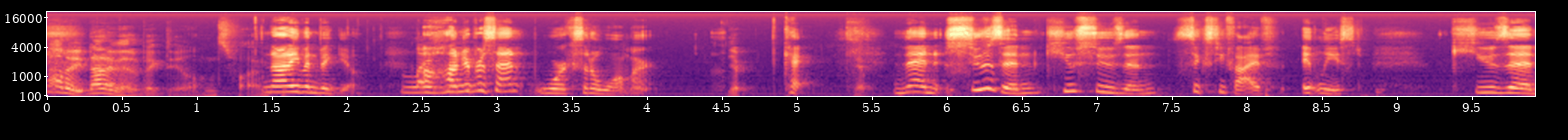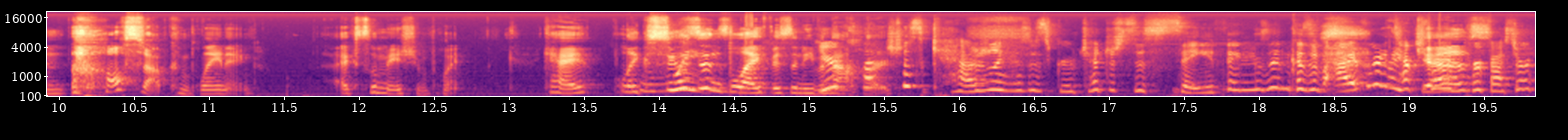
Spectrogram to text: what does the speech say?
Not, a, not even a big deal. It's fine. Not even a big deal. Like- hundred percent works at a Walmart. Yep. Okay. Yep. Then Susan, Q Susan, 65 at least. Susan, I'll stop complaining. Exclamation point. Okay? Like Susan's life isn't even Your that hard. class just casually has this group chat just to say things in. Because if I were to text my professor,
